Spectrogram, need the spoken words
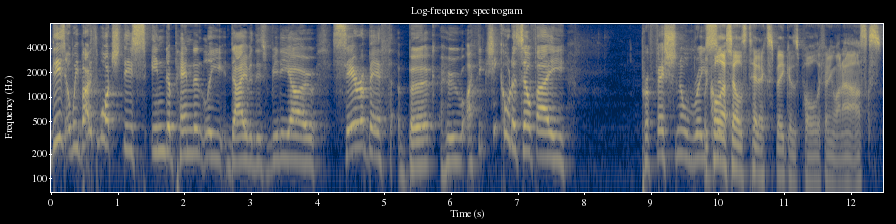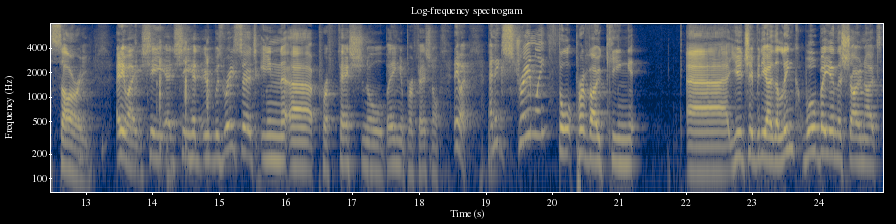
This we both watched this independently, David. This video. Sarah Beth Burke, who I think she called herself a professional research. We call ourselves TEDx speakers, Paul, if anyone asks. Sorry. Anyway, she she had it was research in uh, professional being a professional. Anyway, an extremely thought provoking uh, YouTube video. The link will be in the show notes.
